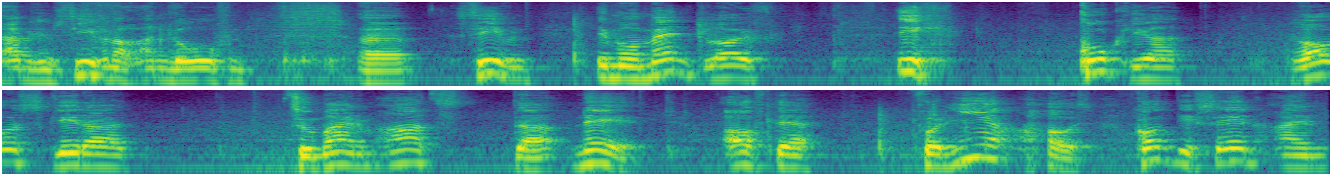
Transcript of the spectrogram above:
habe ich dem Steven auch angerufen. Äh, Steven, im Moment läuft, ich gucke hier raus, gehe da zu meinem Arzt, da, nee, auf der, von hier aus konnte ich sehen ein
